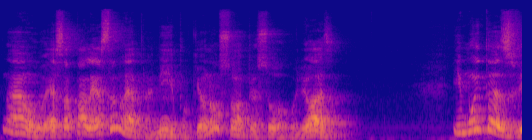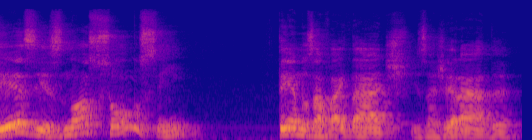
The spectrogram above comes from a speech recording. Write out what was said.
Não, essa palestra não é para mim, porque eu não sou uma pessoa orgulhosa. E muitas vezes nós somos sim. Temos a vaidade exagerada,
